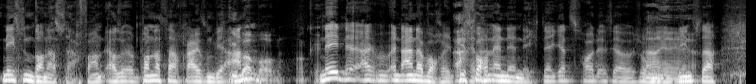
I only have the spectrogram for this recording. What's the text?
Nächsten Donnerstag fahren. Also Donnerstag reisen wir an. Übermorgen, okay. Nee, in einer Woche. Ach, Dieses Wochenende nicht. Jetzt, heute ist ja schon ah, ja, Dienstag. Ja.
